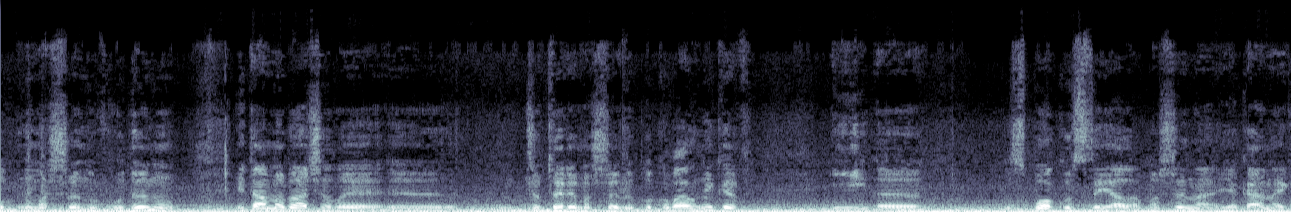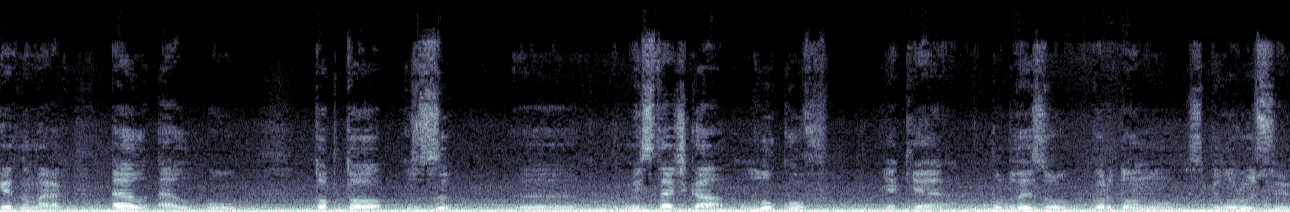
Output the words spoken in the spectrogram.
Одну машину в годину. І там ми бачили чотири машини блокувальників, і збоку стояла машина, яка на яких номерах ЛЛУ. Тобто з містечка Луков, яке поблизу кордону з Білорусією.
